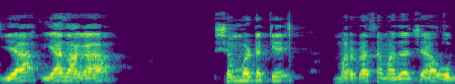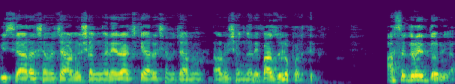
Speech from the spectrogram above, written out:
या या जागा शंभर टक्के मराठा समाजाच्या ओबीसी आरक्षणाच्या अनुषंगाने राजकीय आरक्षणाच्या अनु- अनुषंगाने बाजूला पडतील. असं गृहीत धरूया.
